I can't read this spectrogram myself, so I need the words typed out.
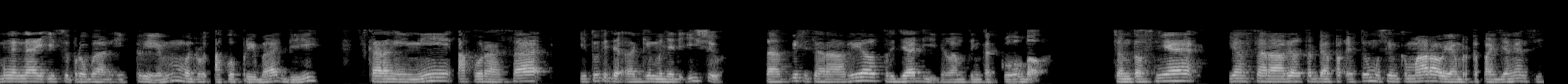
mengenai isu perubahan iklim, menurut aku pribadi, sekarang ini aku rasa itu tidak lagi menjadi isu, tapi secara real terjadi dalam tingkat global. Contohnya, yang secara real terdampak itu musim kemarau yang berkepanjangan sih,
